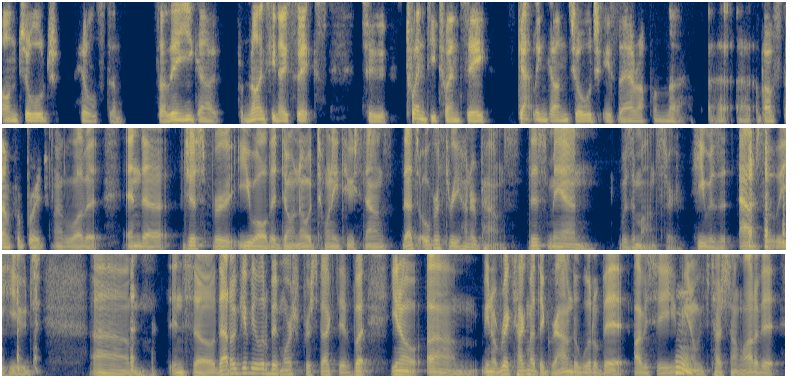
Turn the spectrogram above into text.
on George Hilsdon. So there you go, from 1906 to 2020, Gatling gun George is there up on the uh, uh, above Stamford Bridge. I love it. And uh, just for you all that don't know what 22 sounds, that's over 300 pounds. This man was a monster. He was absolutely huge. Um, and so that'll give you a little bit more perspective. But you know, um, you know, Rick talking about the ground a little bit. Obviously, hmm. you know, we've touched on a lot of it.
